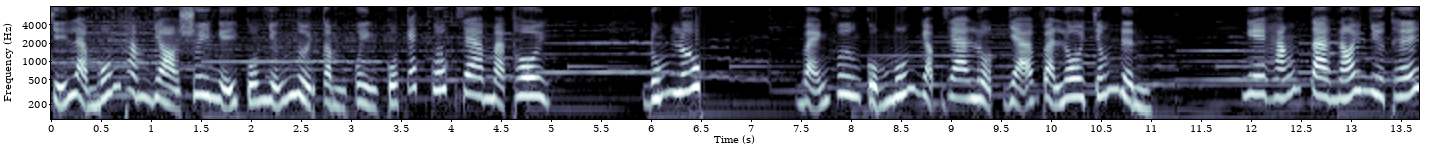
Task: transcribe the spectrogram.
chỉ là muốn thăm dò suy nghĩ của những người cầm quyền của các quốc gia mà thôi. Đúng lúc, Bản vương cũng muốn gặp gia luật giả và lôi chấn đình. Nghe hắn ta nói như thế,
